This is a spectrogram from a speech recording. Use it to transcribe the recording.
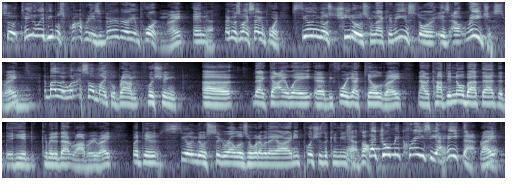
so taking away people's property is very, very important, right? And Yeah. that goes to my second point. Stealing those Cheetos from that convenience store is outrageous, right? And by the way, when I saw Michael Brown pushing uh, that guy away uh, before he got killed, right? Now the cop didn't know about that, that he had committed that robbery, right? But they're stealing those cigarellos or whatever they are, and he pushes the convenience Yeah, store. That drove me crazy. I hate that, right?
